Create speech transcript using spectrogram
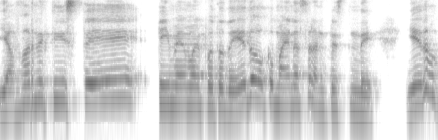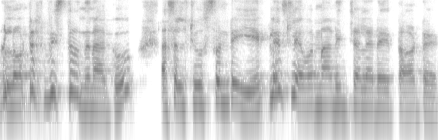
ఎవరిని తీస్తే టీం ఏమైపోతుందో ఏదో ఒక మైనస్ అనిపిస్తుంది. ఏదో ఒక లోటు అనిపిస్తుంది నాకు. అసలు చూస్తుంటే ఏ ప్లేస్లో ఎవరిని ఆడించాలనే థాట్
